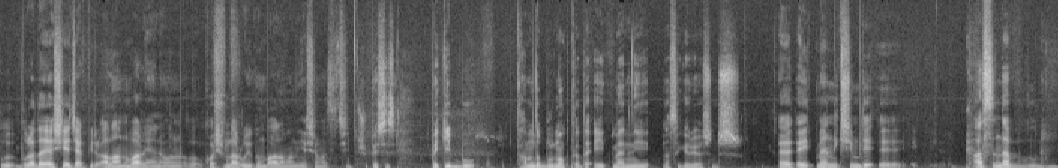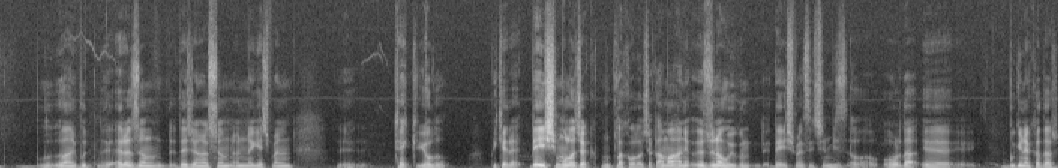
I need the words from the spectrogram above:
bu burada yaşayacak bir alan var yani. O, o koşullar uygun bağlamanın yaşaması için. Şüphesiz. Peki bu tam da bu noktada eğitmenliği nasıl görüyorsunuz? Evet eğitmenlik şimdi e, aslında bu, bu, yani bu erozyonun, dejenerasyonun önüne geçmenin e, tek yolu bir kere değişim olacak. Mutlaka olacak ama hani özüne uygun değişmesi için biz orada e, bugüne kadar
